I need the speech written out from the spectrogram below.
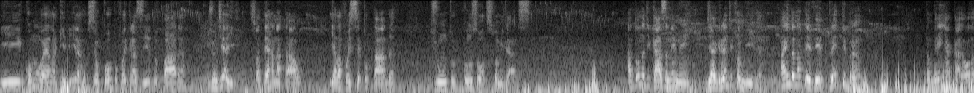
E como ela queria, o seu corpo foi trazido para Jundiaí, sua terra natal, e ela foi sepultada junto com os outros familiares. A dona de casa Neném, de A Grande Família, ainda na TV preto e branco. Também a Carola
